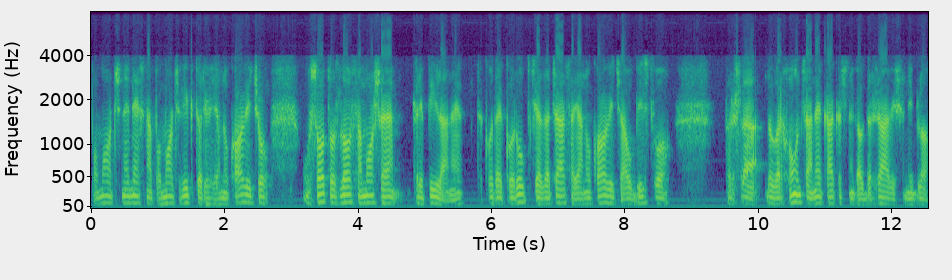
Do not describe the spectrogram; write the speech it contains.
pomoč, nenehna pomoč Viktorju Janukoviču, vso to zlo samo še krepila. Ne? Tako da je korupcija za časa Janukoviča v bistvu prišla do vrhunca, ne kakršnega v državi še ni bilo.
